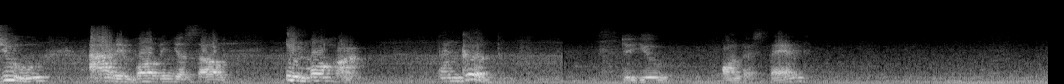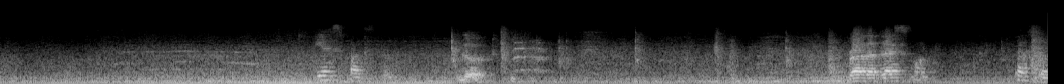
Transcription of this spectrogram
you are involving yourself in more harm than good. Do you understand? Yes, Pastor. Good. Brother Desmond, Pastor.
